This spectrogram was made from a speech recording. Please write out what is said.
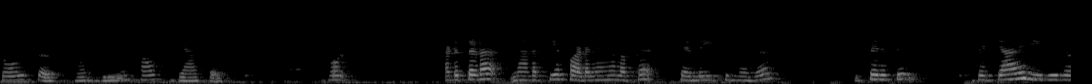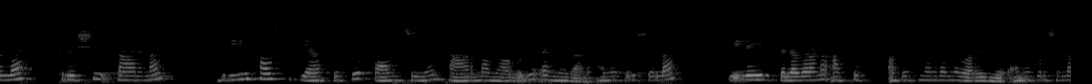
sources for greenhouse gases അപ്പോൾ അടുത്തിടെ നടത്തിയ പഠനങ്ങളൊക്കെ തെളിയിക്കുന്നത് ഇത്തരത്തിൽ തെറ്റായ രീതിയിലുള്ള കൃഷി കാരണം ഗ്രീൻ ഹൗസ് ഗ്യാസസ് ഫോം ചെയ്യാൻ കാരണമാകുന്നു എന്നതാണ്. അതിനെക്കുറിച്ചുള്ള വിലയിരുത്തൽ. അതാണ് അസസ് അസസ്മെന്റ് എന്ന് പറയുന്നത്. അതിനെക്കുറിച്ചുള്ള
